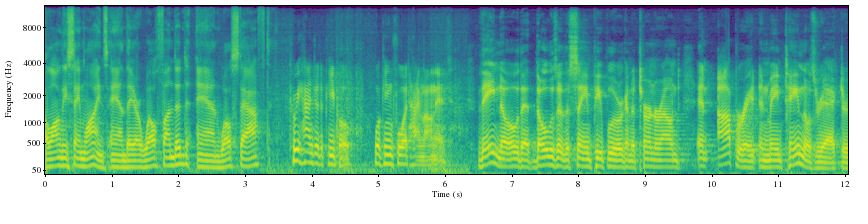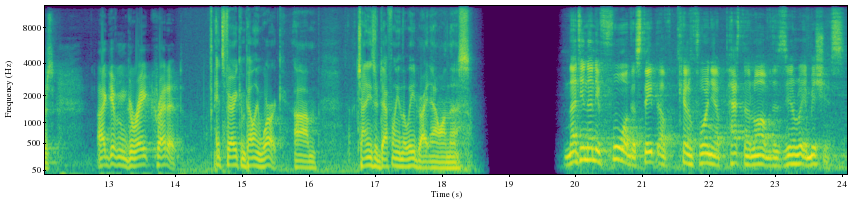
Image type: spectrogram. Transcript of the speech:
along these same lines, and they are well funded and well staffed. 300 people working full time on it. They know that those are the same people who are going to turn around and operate and maintain those reactors. I give them great credit. It's very compelling work. Um, Chinese are definitely in the lead right now on this. 1994, the state of California passed a law of the zero emissions.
